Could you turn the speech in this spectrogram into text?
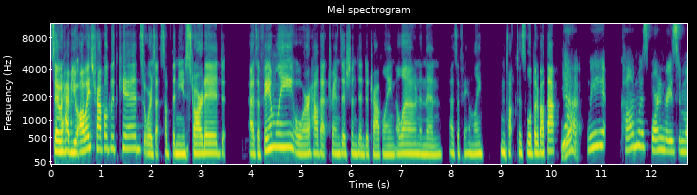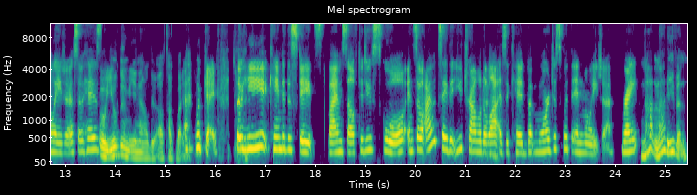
So have you always traveled with kids or is that something you started as a family or how that transitioned into traveling alone and then as a family? And talk to us a little bit about that. yeah, Yeah. we Colin was born and raised in Malaysia. So his Oh, you'll do me and I'll do I'll talk about you. okay. So he came to the States by himself to do school. And so I would say that you traveled a lot as a kid, but more just within Malaysia, right? Not not even.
